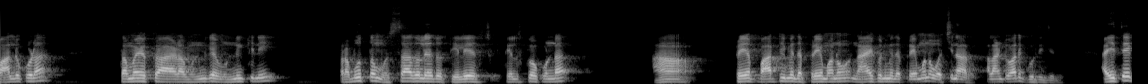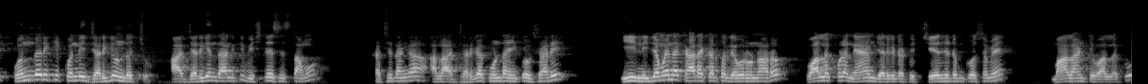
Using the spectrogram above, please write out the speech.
వాళ్ళు కూడా తమ యొక్క ఆడ ఉండే ఉనికిని ప్రభుత్వం వస్తాదో లేదో తెలియ తెలుసుకోకుండా ఆ ప్రే పార్టీ మీద ప్రేమను నాయకుల మీద ప్రేమను వచ్చినారు. అలాంటి వారికి గుర్తించింది. అయితే కొందరికి కొన్ని జరిగి ఉండొచ్చు. ఆ జరిగిన దానికి విశ్లేషిస్తాము. ఖచ్చితంగా అలా జరగకుండా ఇంకొకసారి ఈ నిజమైన కార్యకర్తలు ఎవరున్నారో వాళ్ళకు కూడా న్యాయం జరిగేటట్టు చేసడం కోసమే మాలాంటి వాళ్ళకు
